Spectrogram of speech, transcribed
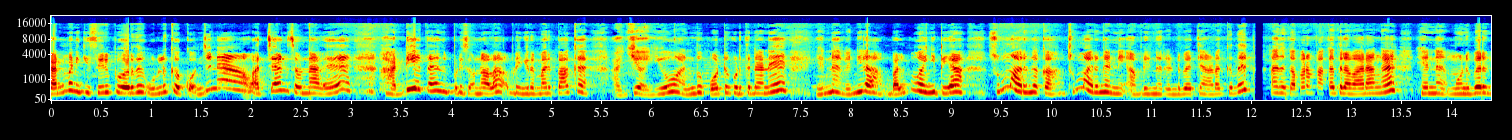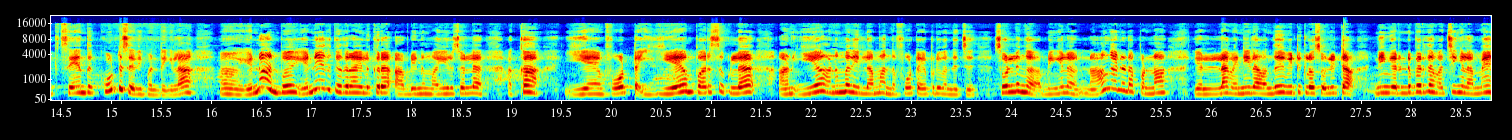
கண்மணிக்கு சிரிப்பு வருது. உள்ளுக்க கொஞ்ச நேரம் வச்சான்னு சொன்னாலே அடியை தான் இப்படி சொன்னாலா அப்படிங்கிற மாதிரி பார்க்க ஐயோ ஐயோ அன்பு போட்டு கொடுத்துட்டானே. என்ன வெண்ணிலா பல்ப் வாங்கிட்டியா? சும்மா இருங்கக்கா சும்மா இருங்க நீ அப்படின்னு ரெண்டு பேர்த்தையும் அடக்குது. அதுக்கப்புறம் பக்கத்தில் வராங்க. என்ன மூணு பேரும் சேர்ந்து கூட்டு சரி பண்ணுறீங்களா என்ன அன்பு என்ன எதுக்கு இதெல்லாம் இழுக்கிற? அப்படின்னு மயூர் சொல்ல அக்கா என் ஃபோட்டோ என் பர்சுக்குள்ளே அனு ஏன் அனுமதி இல்லாமல் அந்த ஃபோட்டோ எப்படி வந்துச்சு? சொல்லுங்க அப்படிங்கல நாங்கள் என்னடா பண்ணோம்? எல்லாம் வெண்ணிலா வந்து வீட்டுக்குள்ளே சொல்லிட்டா நீங்கள் ரெண்டு பேர் தான் வச்சிங்களாமே?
